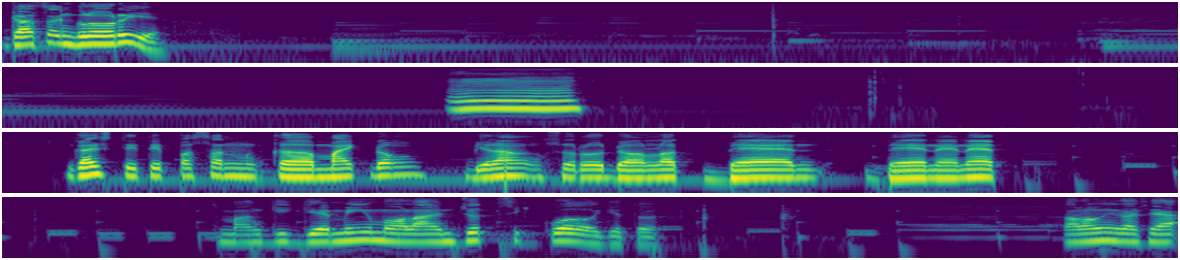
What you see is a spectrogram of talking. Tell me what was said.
Gods and Glory ya? Hmm. Guys, titip pesan ke Mike dong, bilang suruh download band Benenet. Semanggi Gaming mau lanjut sequel gitu. Tolong ya guys ya.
